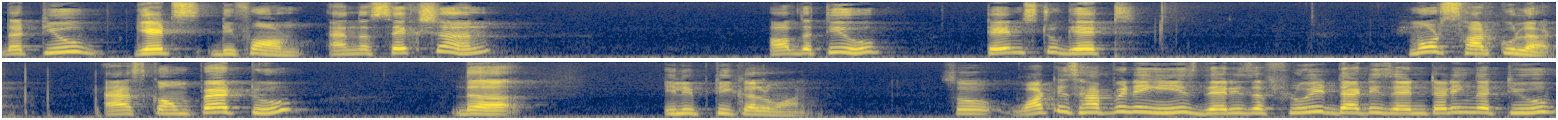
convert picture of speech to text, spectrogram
the tube gets deformed and the section of the tube tends to get more circular as compared to the elliptical one. So, what is happening is there is a fluid that is entering the tube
